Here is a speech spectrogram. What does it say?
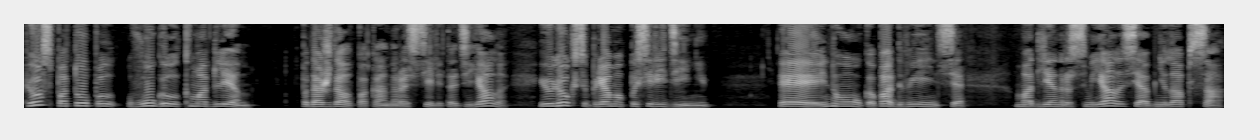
Пес потопал в угол к Мадлен, подождал, пока она расстелит одеяло, и улегся прямо посередине. «Эй, ну-ка, подвинься!» Мадлен рассмеялась и обняла пса.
